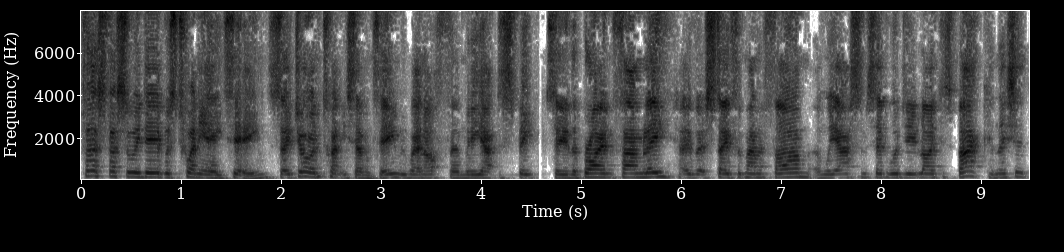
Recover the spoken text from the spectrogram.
First festival we did was 2018. So during 2017, we went off and we had to speak to the Bryant family over at Stowford Manor Farm, and we asked them, said, "Would you like us back?" And they said,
